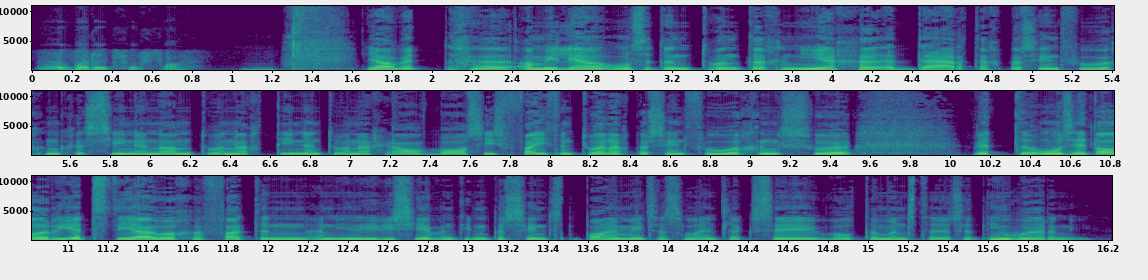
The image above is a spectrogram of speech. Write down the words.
wat dit vervang. Ja, weet uh, Amelia, ons het in 2009 'n 30% verhoging gesien en dan 2010 en 2011 basies 25% verhoging. So weet ons het al reeds die houe gevat in in hierdie 17%. Baie mense sal eintlik sê wil ten minste is dit nie hoor nie.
